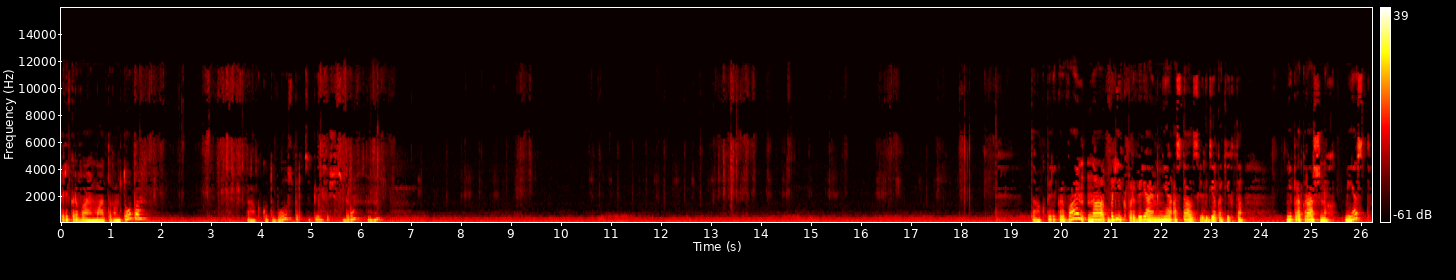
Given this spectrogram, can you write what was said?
Перекрываем матовым топом. Так, какой-то волос прицепился. Сейчас уберу. Угу. Так, перекрываем. На блик проверяем, не осталось ли где каких-то непрокрашенных мест.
